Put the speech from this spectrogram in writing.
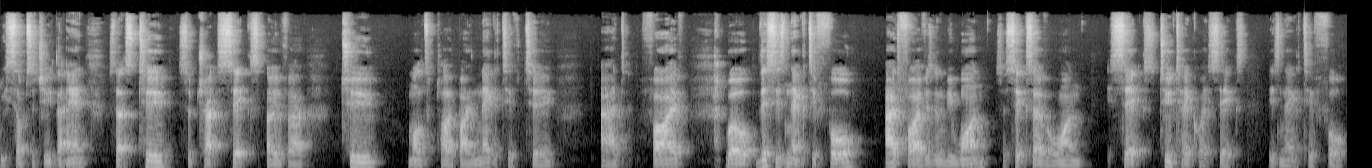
we substitute that in. So that's 2 subtract 6 over 2 multiplied by negative 2, add 5. Well, this is negative 4. Add 5 is going to be 1. So 6 over 1 is 6. 2 take away 6 is negative 4.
